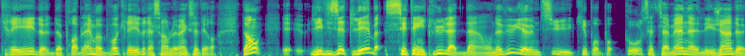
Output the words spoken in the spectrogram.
créer de, problèmes, on veut pas créer de rassemblements, etc. Donc, les visites libres, c'est inclus là-dedans. On a vu, il y a un petit cours cette semaine, euh, les gens de,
